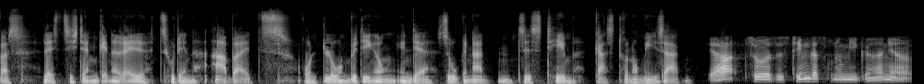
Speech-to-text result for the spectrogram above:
was lässt sich denn generell zu den Arbeits- und Lohnbedingungen in der sogenannten Systemgastronomie sagen? Ja, zur Systemgastronomie gehören ja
